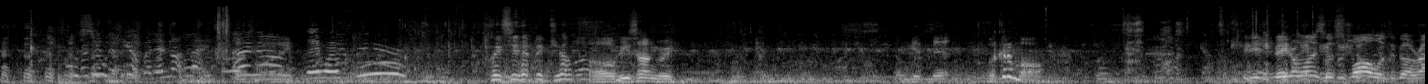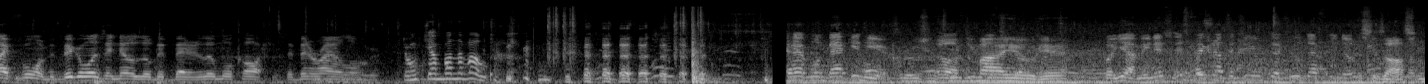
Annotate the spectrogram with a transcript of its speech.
Cute, but they're not nice. That's funny. They were cool. Oh, you see that big jump? Oh, he's hungry. Don't get bit. Look at them all. See, these bigger ones, those small ones will go right for them. The bigger ones, they know a little bit better, a little more cautious. They've been around longer. Don't jump on the boat. I have one back in here. Cruising Oh, a through few the bayou here. But yeah, I mean, it's, it's big enough that you that you'll definitely notice. This is awesome.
